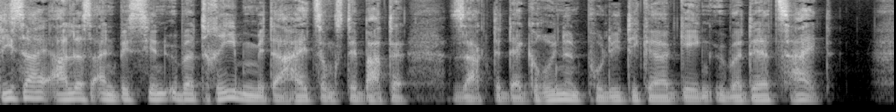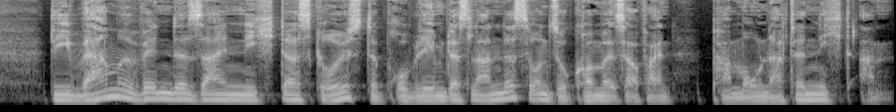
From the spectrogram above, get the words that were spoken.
Dies sei alles ein bisschen übertrieben mit der Heizungsdebatte, sagte der grünen Politiker gegenüber der Zeit. Die Wärmewende sei nicht das größte Problem des Landes und so komme es auf ein paar Monate nicht an.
